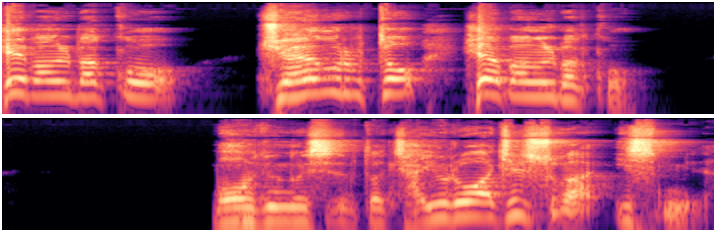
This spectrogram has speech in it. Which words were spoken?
해방을 받고 죄악으로부터 해방을 받고 모든 것에서부터 자유로워질 수가 있습니다.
